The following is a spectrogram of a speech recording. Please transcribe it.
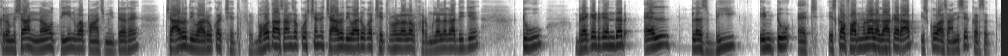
क्रमशः नौ, तीन व पाँच मीटर है। चारों दीवारों का क्षेत्रफल। बहुत आसान सा क्वेश्चन है। चारों दीवारों का क्षेत्रफल वाला फार्मूला लगा दीजिए। टू ब्रैकेट के अंदर L plus B into H. इसका फॉर्मूला लगाकर आप इसको आसानी से कर सकते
